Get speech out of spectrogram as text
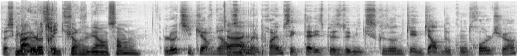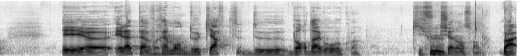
Parce que Bah, l'autre, il curve bien ensemble. L'autre, il curve bien ensemble, mais le problème, c'est que t'as l'espèce de mix zone qui est une carte de contrôle, tu vois. Et, euh, et là, t'as vraiment deux cartes de board aggro, quoi, qui Hmm. fonctionnent ensemble. Bah,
